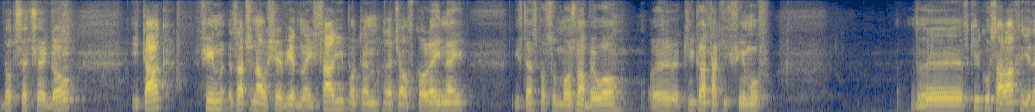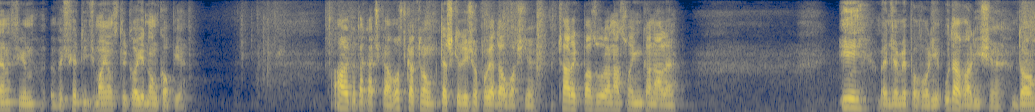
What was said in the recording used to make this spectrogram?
do trzeciego. I tak film zaczynał się w jednej sali, potem leciał w kolejnej. I w ten sposób można było y, kilka takich filmów w, w kilku salach jeden film wyświetlić, mając tylko jedną kopię. Ale to taka ciekawostka, którą też kiedyś opowiadał właśnie Czarek Pazura na swoim kanale. I będziemy powoli udawali się do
